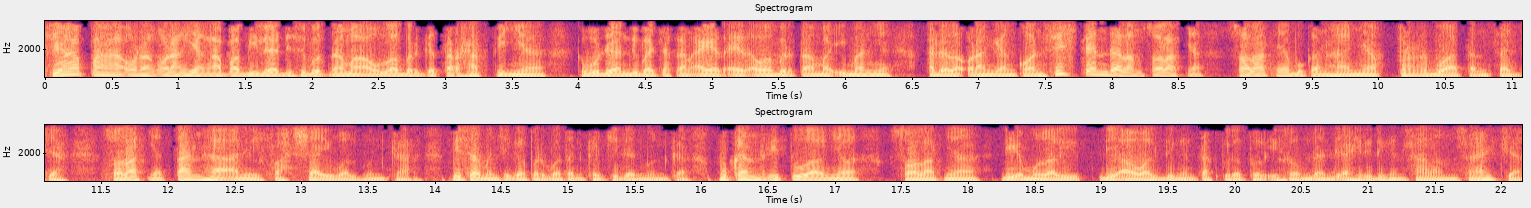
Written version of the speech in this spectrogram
Siapa orang-orang yang apabila disebut nama Allah bergetar hatinya, kemudian dibacakan ayat-ayat Allah bertambah imannya, adalah orang yang konsisten dalam sholatnya. Sholatnya bukan hanya perbuatan saja. Sholatnya tanha anil fahsyai wal munkar. Bisa mencegah perbuatan keji dan munkar. Bukan ritualnya sholatnya dimulai diawali dengan takbiratul ihram dan diakhiri dengan salam saja.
